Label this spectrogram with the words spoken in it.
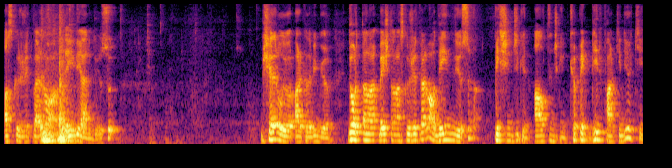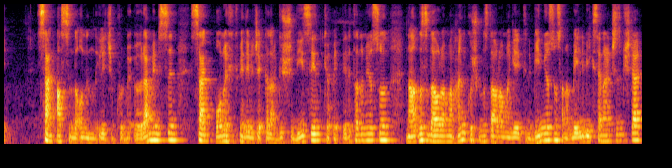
asgari ücret verdim ama değdi yani diyorsun. Bir şeyler oluyor arkada bilmiyorum. Dört tane beş tane asgari ücret verdim ama değdi diyorsun. Beşinci gün, altıncı gün köpek bir fark ediyor ki sen aslında onunla iletişim kurmayı öğrenmemişsin. Sen ona hükmedebilecek kadar güçlü değilsin. Köpekleri tanımıyorsun. Na- Nasıl davranman, hangi koşulda nasıl davranman gerektiğini bilmiyorsun. Sana belli bir iki senaryo çizmişler.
